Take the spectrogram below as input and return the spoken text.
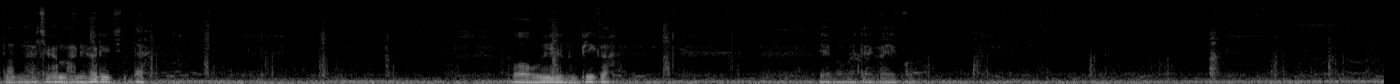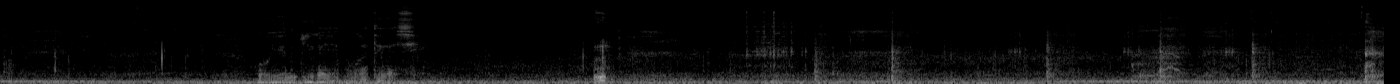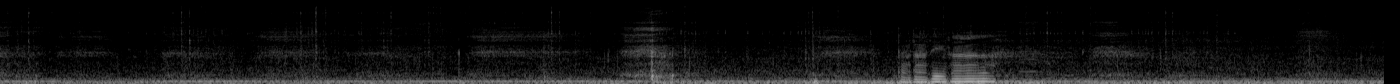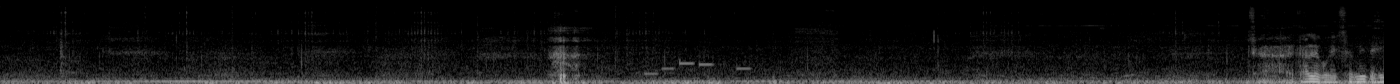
또 날씨가 많이 흐려진다. 오후에는 비가 돼가 있고 오후에는 비가 예보가 돼가 있어. 따라리라 잘 달리고 있습니다.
